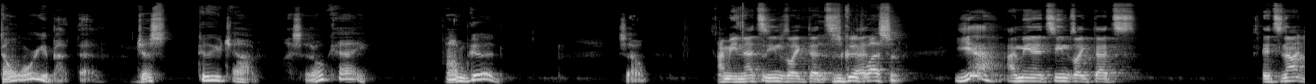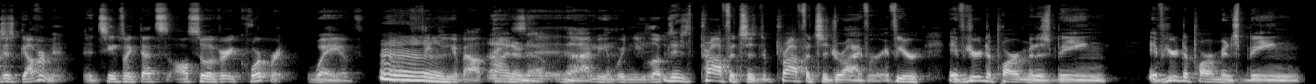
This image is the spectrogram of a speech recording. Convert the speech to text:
don't worry about that. Just do your job. I said okay, I'm good. So I mean, that seems like that's is a good that- lesson. Yeah, I mean, it seems like that's it's not just government. It seems like that's also a very corporate way of, of Uh, thinking about things. I don't know. Uh, I mean, when you look, There's profits a profits a driver. If your if your department is being if your department's being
